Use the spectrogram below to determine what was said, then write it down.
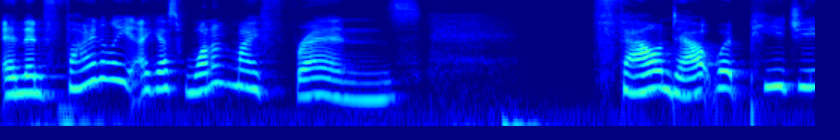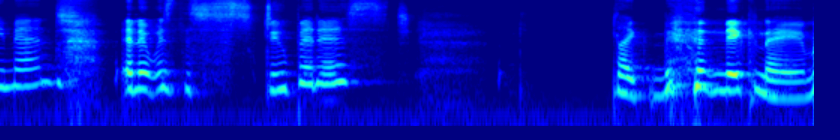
And then finally, I guess one of my friends found out what PG meant. And it was the stupidest, like, nickname.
